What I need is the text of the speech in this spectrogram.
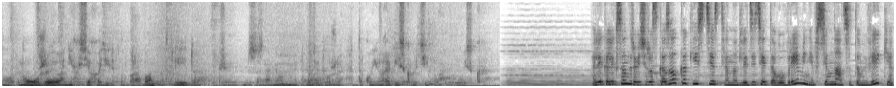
Вот, но уже они все ходили под барабан, под флейту, в общем, со знаменами. То есть это уже такой европейского типа войск. Олег Александрович рассказал, как естественно для детей того времени в 17 веке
